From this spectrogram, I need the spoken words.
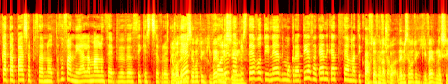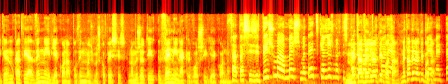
κατά πάσα πιθανότητα θα φανεί, αλλά μάλλον θα επιβεβαιωθεί και στις ευρωεκλογές. Εγώ δεν πιστεύω ότι η κυβέρνηση Χωρίς να είναι. πιστεύω ότι η Νέα Δημοκρατία θα κάνει κάτι θεαματικό. Αυτό θέλω να σου πω. Δεν πιστεύω ότι η κυβέρνηση και η Νέα Δημοκρατία δεν είναι η ίδια εικόνα που δίνουμε στι δημοσκοπήσει. Νομίζω ότι δεν είναι ακριβώς η ίδια εικόνα. Θα τα συζητήσουμε αμέσως μετά, έτσι κι αλλιώς μέχρι τις 5 Μετά θα δεν λέω είμαστε τίποτα. παρέα. Μετά δεν λέω τίποτα. Και μετά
